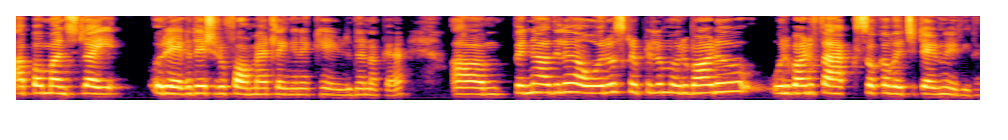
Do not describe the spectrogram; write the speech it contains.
അപ്പം മനസ്സിലായി ഒരു ഏകദേശം ഒരു ഫോർമാറ്റിൽ എങ്ങനെയൊക്കെ എഴുതണമൊക്കെ പിന്നെ അതിൽ ഓരോ സ്ക്രിപ്റ്റിലും ഒരുപാട് ഒരുപാട് ഫാക്ട്സ് ഒക്കെ വെച്ചിട്ടായിരുന്നു എഴുതിയത്.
